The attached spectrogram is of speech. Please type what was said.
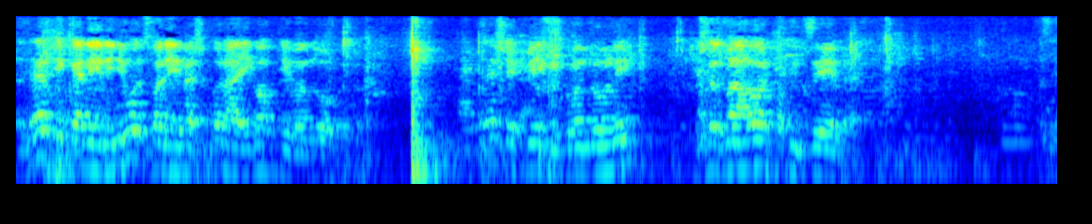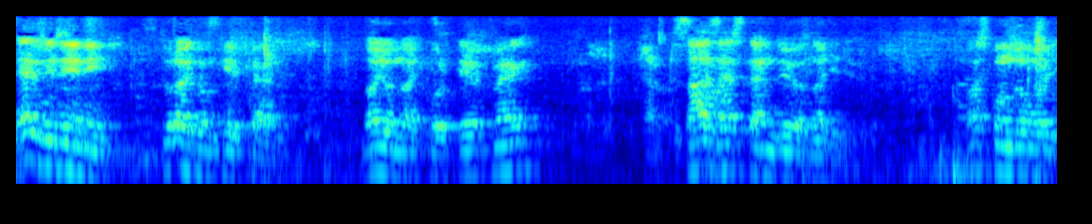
Az Erzsike néni 80 éves koráig aktívan dolgozott. Tessék végig gondolni, és az már 30 éve. Az Erzsi néni tulajdonképpen nagyon nagy kort ért meg, száz esztendő az nagy idő. Azt mondom, hogy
